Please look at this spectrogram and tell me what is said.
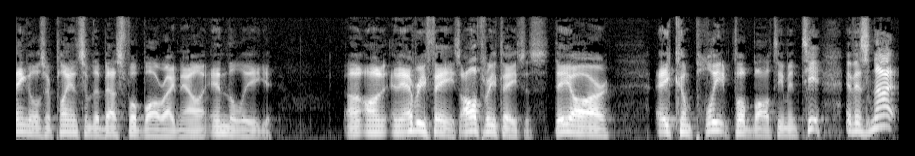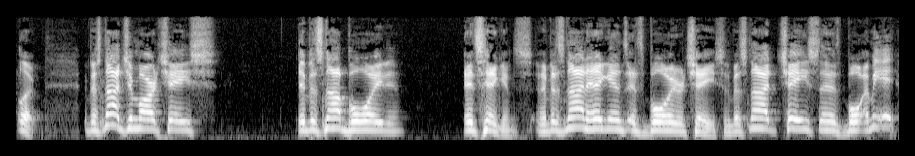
Bengals are playing some of the best football right now in the league, uh, on in every phase, all three phases. They are a complete football team. And te- if it's not, look, if it's not Ja'Marr Chase, if it's not Boyd, it's Higgins. And if it's not Higgins, it's Boyd or Chase. And if it's not Chase, then it's Boyd. I mean, it,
